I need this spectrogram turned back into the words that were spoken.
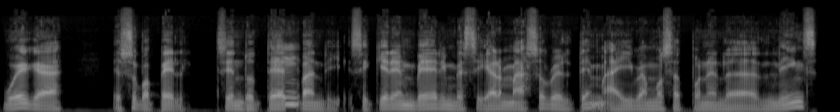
juega su papel, siendo Ted Sí. Bundy. Si quieren ver, investigar más sobre el tema, ahí vamos a poner los links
